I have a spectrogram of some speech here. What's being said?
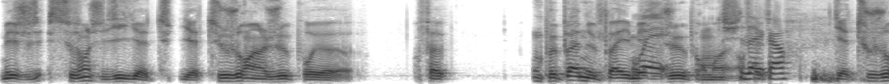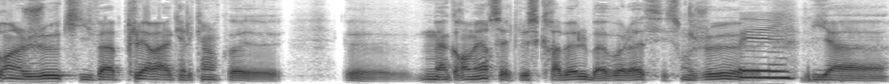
mais je- souvent, je dis, il y, a, y toujours un jeu pour. euh, enfin, on peut pas ne pas aimer Ouais, le jeu pour moi. Je suis d'accord. il y a toujours un jeu qui va plaire à quelqu'un quoi. Euh, euh, ma grand-mère, ça va être le Scrabble, bah voilà, c'est son jeu. Oui, Il y a,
